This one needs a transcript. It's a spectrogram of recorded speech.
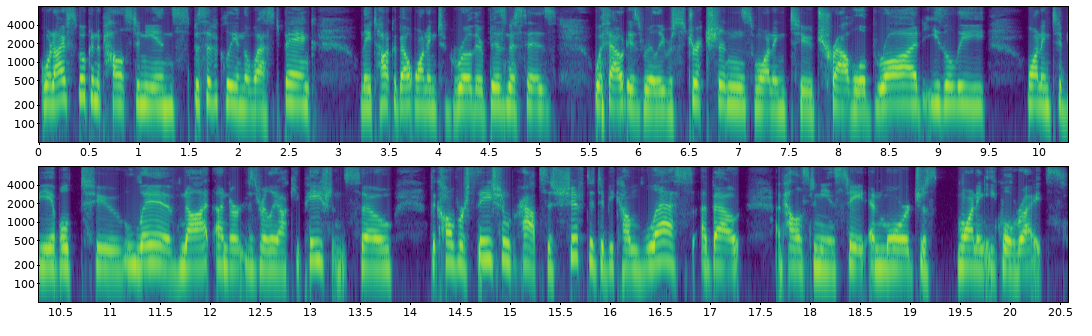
When I've spoken to Palestinians, specifically in the West Bank, they talk about wanting to grow their businesses without Israeli restrictions, wanting to travel abroad easily, wanting to be able to live not under Israeli occupation. So the conversation perhaps has shifted to become less about a Palestinian state and more just wanting equal rights.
